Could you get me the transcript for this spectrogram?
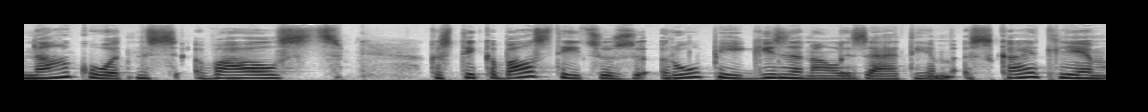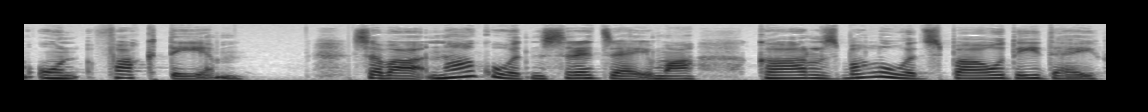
Nākotnes valsts, kas tika balstīts uz rūpīgi izanalizētiem skaitļiem un faktiem. Savā nākotnes redzējumā Kārlis Balodis pauda ideju,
